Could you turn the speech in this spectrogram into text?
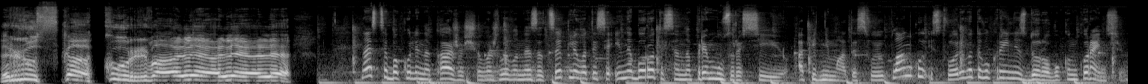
Руска курва, але, але, але. Настя Бакуліна каже, що важливо не зациклюватися і не боротися напряму з Росією, а піднімати свою планку і створювати в Україні здорову конкуренцію.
